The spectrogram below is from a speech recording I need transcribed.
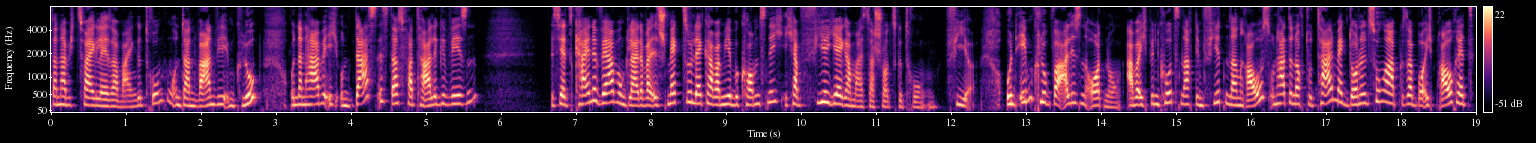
dann habe ich zwei Gläser Wein getrunken und dann waren wir im Club und dann habe ich, und das ist das Fatale gewesen, ist jetzt keine Werbung leider, weil es schmeckt so lecker, aber mir bekommt's nicht. Ich habe vier Jägermeister-Shots getrunken. Vier. Und im Club war alles in Ordnung. Aber ich bin kurz nach dem vierten dann raus und hatte noch total McDonalds-Hunger. Hab gesagt, boah, ich brauche jetzt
